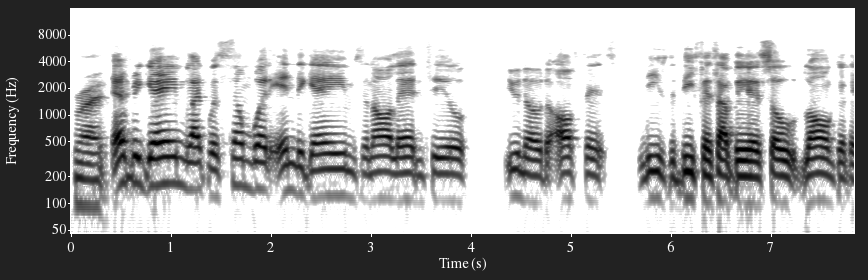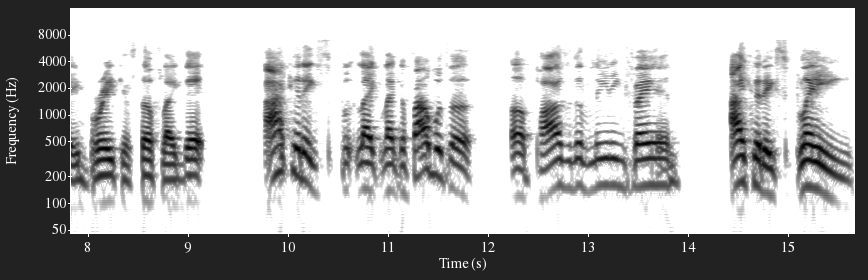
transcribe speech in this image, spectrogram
Right. Every game like was somewhat in the games and all that until you know the offense leaves the defense out there so long that they break and stuff like that. I could exp- like like if I was a a positive leaning fan, I could explain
